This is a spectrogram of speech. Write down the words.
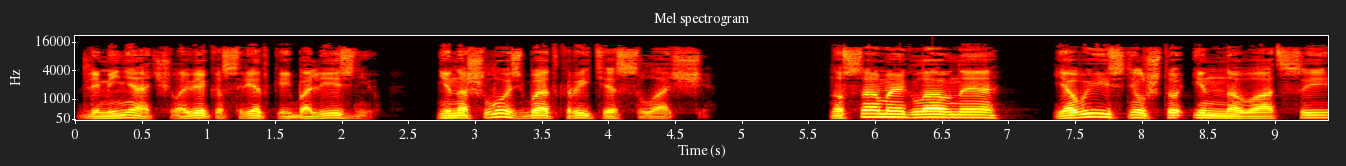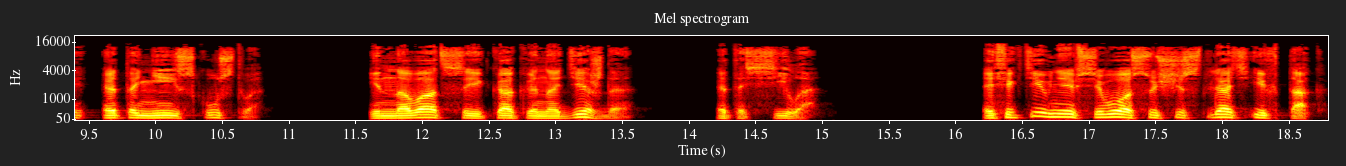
Для меня, человека с редкой болезнью, не нашлось бы открытия слаще. Но самое главное, я выяснил, что инновации — это не искусство. Инновации, как и надежда, — это сила. Эффективнее всего осуществлять их так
